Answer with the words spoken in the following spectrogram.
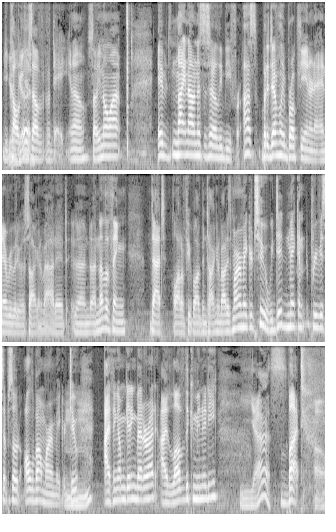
you call it yourself a day, you know? So, you know what? It might not necessarily be for us, but it definitely broke the internet and everybody was talking about it. And another thing that a lot of people have been talking about is Mario Maker 2. We did make a previous episode all about Mario Maker 2. Mm-hmm. I think I'm getting better at it. I love the community, yes. but Oh,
